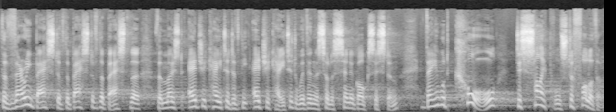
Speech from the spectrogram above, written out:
the very best of the best of the best, the, the most educated of the educated within the sort of synagogue system, they would call disciples to follow them.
